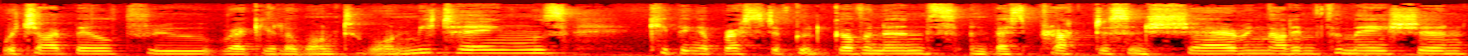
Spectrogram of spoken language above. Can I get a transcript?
which I build through regular one to one meetings, keeping abreast of good governance and best practice and sharing that information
